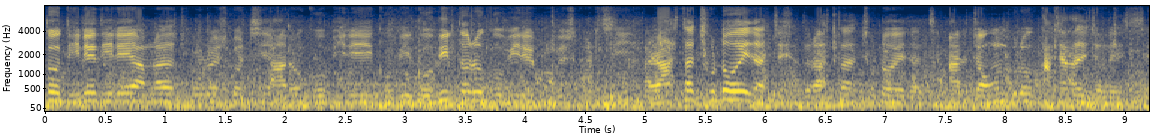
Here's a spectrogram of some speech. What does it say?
তো ধীরে ধীরে আমরা প্রবেশ করছি আরও গভীরে, গভীর, গভীরতর গভীরে প্রবেশ করছি। আর রাস্তা ছোট হয়ে যাচ্ছে শুধু, রাস্তা ছোট হয়ে যাচ্ছে। আর জঙ্গলগুলো কাছাকাছি চলে এসছে।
